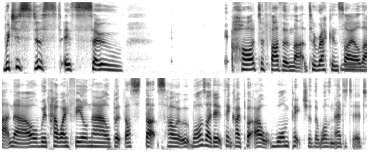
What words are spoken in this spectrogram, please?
which is just it's so hard to fathom that to reconcile that now with how I feel now but that's that's how it was I don't think I put out one picture that wasn't edited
